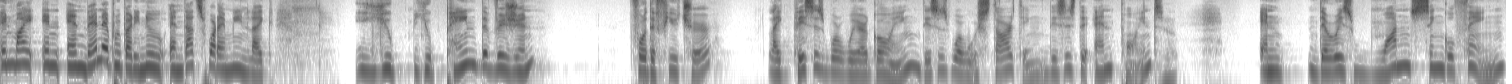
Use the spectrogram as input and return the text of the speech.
and my and and then everybody knew, and that's what I mean. Like, you you paint the vision for the future. Like this is where we are going. This is where we're starting. This is the end point and there is one single thing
